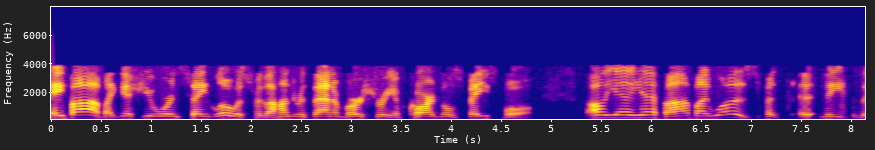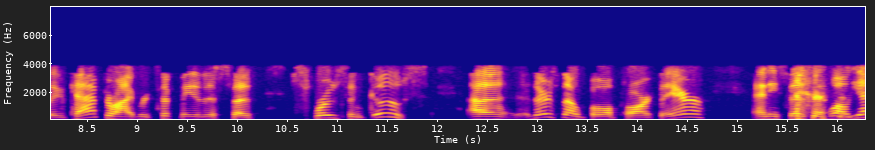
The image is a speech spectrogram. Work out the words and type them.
hey, Bob, I guess you were in St. Louis for the 100th anniversary of Cardinals baseball. Oh, yeah, yeah, Bob, I was. But uh, the, the cab driver took me to this uh, Spruce and Goose. Uh, there's no ballpark there. And he says, well, yeah,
